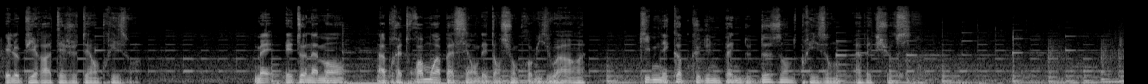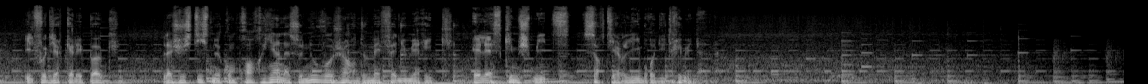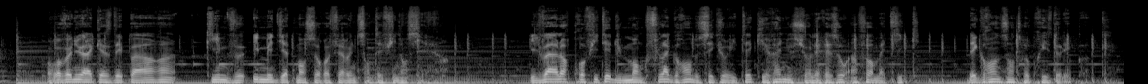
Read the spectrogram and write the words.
et le pirate est jeté en prison. Mais étonnamment, après trois mois passés en détention provisoire, Kim n'écope que d'une peine de deux ans de prison avec sursis. Il faut dire qu'à l'époque, la justice ne comprend rien à ce nouveau genre de méfaits numériques et laisse Kim Schmitz sortir libre du tribunal. Revenu à la caisse départ, Kim veut immédiatement se refaire une santé financière. Il va alors profiter du manque flagrant de sécurité qui règne sur les réseaux informatiques des grandes entreprises de l'époque.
